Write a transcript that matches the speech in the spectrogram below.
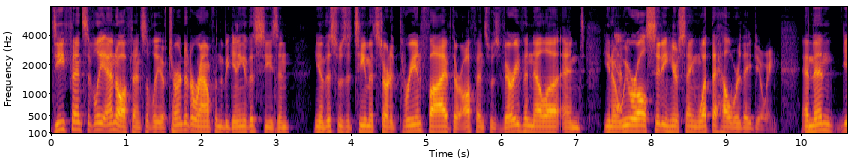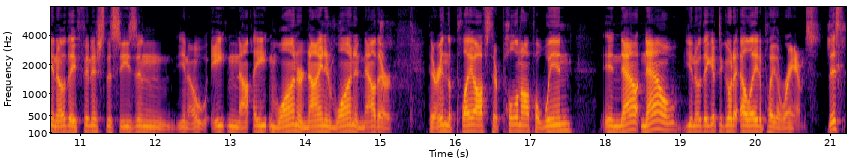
defensively and offensively have turned it around from the beginning of this season. You know, this was a team that started three and five. Their offense was very vanilla, and you know Yeah. we were all sitting here saying, "What the hell were they doing?" And then you know they finished the season, you know, eight and ni- eight and one or nine and one, and now they're they're in the playoffs. They're pulling off a win, and now now you know they get to go to L.A. to play the Rams. This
